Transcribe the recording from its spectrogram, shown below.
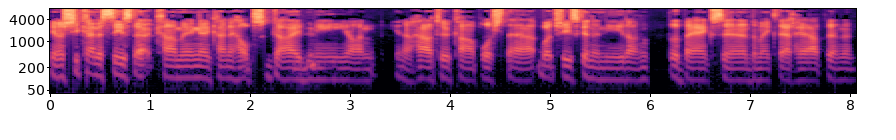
you know, she kind of sees that coming and kind of helps guide mm-hmm. me on, you know, how to accomplish that, what she's going to need on the bank's end to make that happen. And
